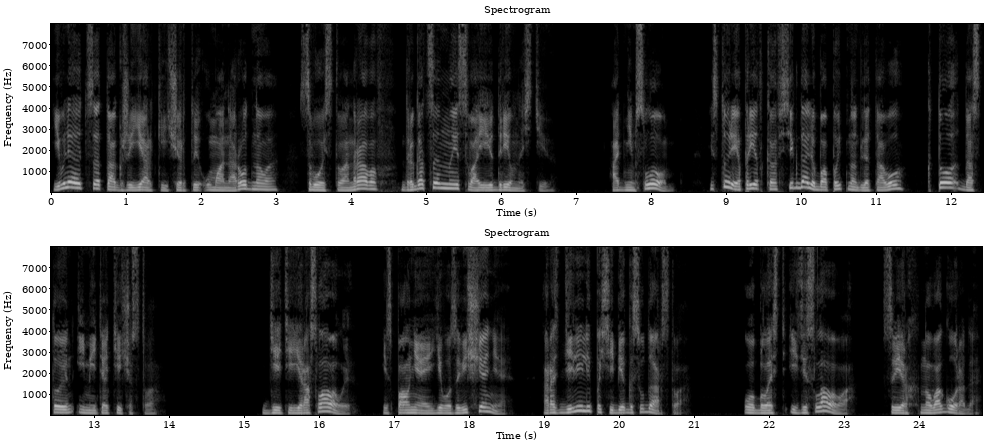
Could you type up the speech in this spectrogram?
являются также яркие черты ума народного, свойства нравов, драгоценные своей древностью. Одним словом, история предка всегда любопытна для того, кто достоин иметь отечество. Дети Ярославовы, исполняя его завещание, разделили по себе государство. Область Изиславова, сверх Новогорода,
